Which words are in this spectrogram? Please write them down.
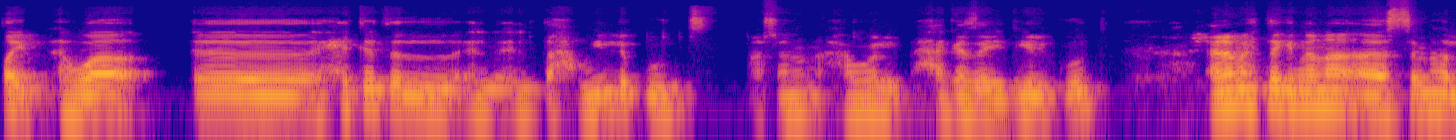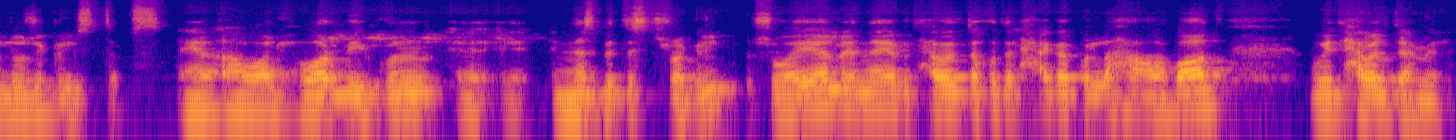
طيب هو حتة التحويل لكود عشان أحول حاجة زي دي لكود أنا محتاج إن أنا أقسمها ل logical steps هو الحوار بيكون الناس بت struggle شوية لأن هي بتحاول تاخد الحاجة كلها على بعض وتحاول تعملها.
